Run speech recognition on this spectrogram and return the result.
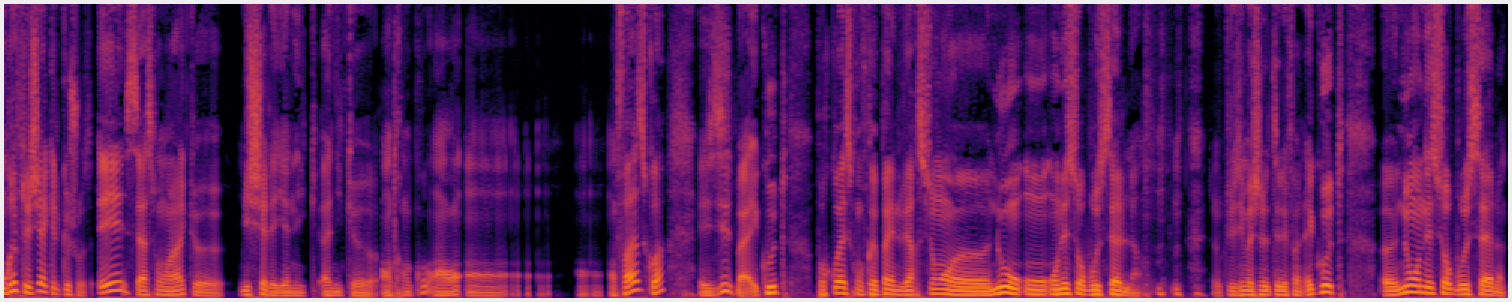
on réfléchit à quelque chose. Et c'est à ce moment-là que Michel et Yannick Annick entrent en, en, en, en, phase quoi et ils se disent bah écoute pourquoi est-ce qu'on ferait pas une version euh, nous on, est sur Bruxelles là donc les images de téléphone écoute euh, nous on est sur Bruxelles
